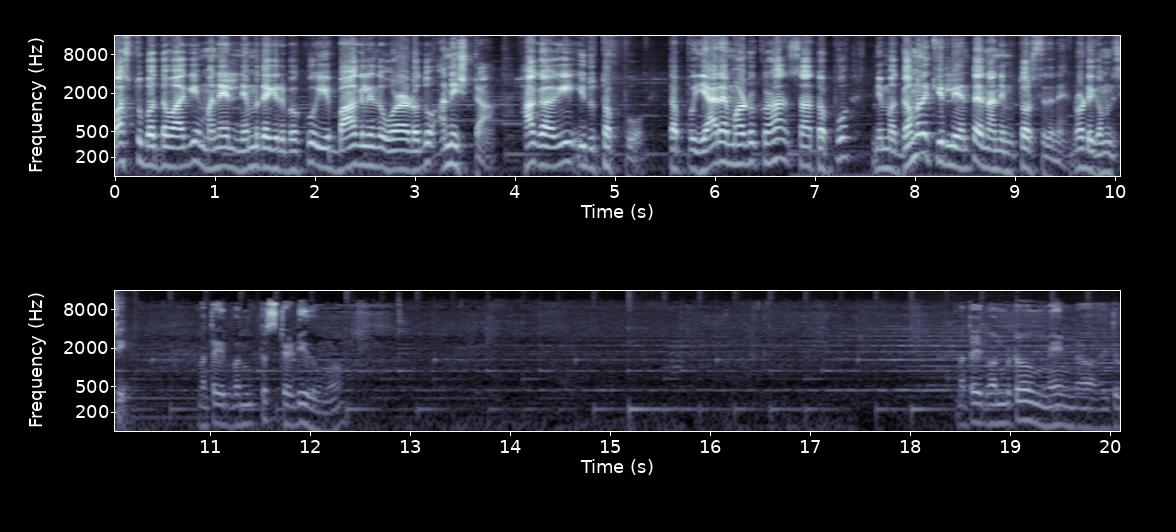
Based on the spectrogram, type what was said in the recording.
ವಾಸ್ತುಬದ್ಧವಾಗಿ ಮನೆಯಲ್ಲಿ ನೆಮ್ಮದಿಯಾಗಿರಬೇಕು, ಈ ಬಾಗಿಲಿಂದ ಓಡಾಡೋದು ಅನಿಷ್ಟ. ಹಾಗಾಗಿ ಇದು ತಪ್ಪು. ತಪ್ಪು ಯಾರೇ ಮಾಡೋ ಕೂಡ ಸಹ ತಪ್ಪು. ನಿಮ್ಮ ಗಮನಕ್ಕಿರಲಿ ಅಂತ ನಾನು ನಿಮ್ಗೆ ತೋರಿಸ್ತಿದ್ದೇನೆ. ನೋಡಿ, ಗಮನಿಸಿ. ಮತ್ತು ಇದು ಬಂದ್ಬಿಟ್ಟು ಸ್ಟಡಿ ರೂಮು ಮತ್ತು ಇದು ಬಂದ್ಬಿಟ್ಟು ಮೇನ್ ಇದು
